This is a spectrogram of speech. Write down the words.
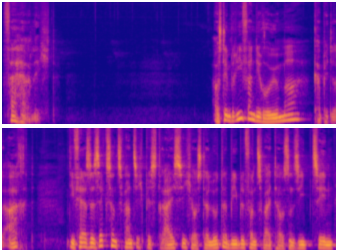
verherrlicht. Aus dem Brief an die Römer, Kapitel 8, die Verse 26 bis 30 aus der Lutherbibel von 2017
